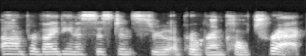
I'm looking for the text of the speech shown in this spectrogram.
um, providing assistance through a program called TRACK.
